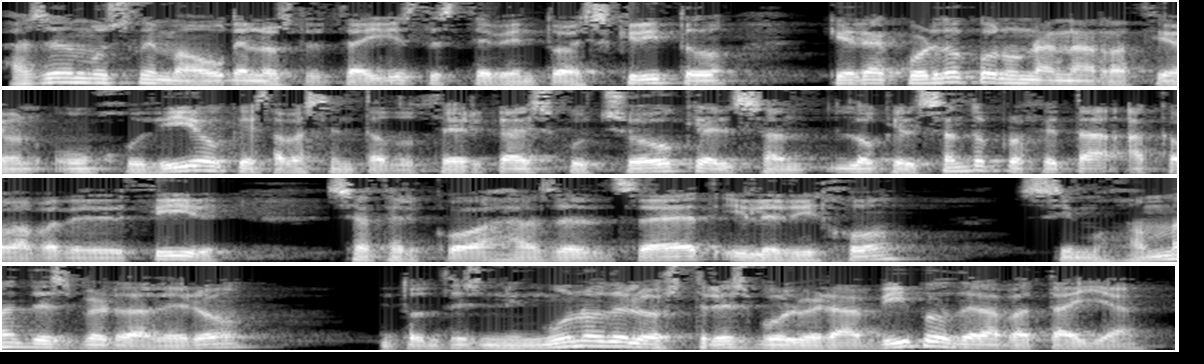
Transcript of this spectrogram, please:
Hazrat Muslim Maud en los detalles de este evento ha escrito que de acuerdo con una narración, un judío que estaba sentado cerca escuchó que lo que el santo profeta acababa de decir. Se acercó a Hazrat Zaid y le dijo, si Muhammad es verdadero, entonces ninguno de los tres volverá vivo de la batalla.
